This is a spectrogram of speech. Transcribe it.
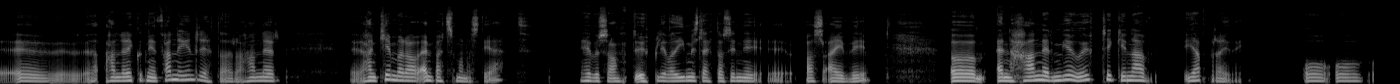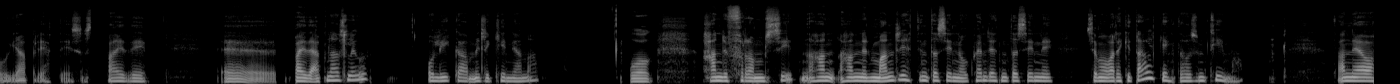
uh, hann er einhvern veginn þannig innréttaður hann er, hann kemur á ennbætsmannastjætt hefur samt upplifað ímislegt á sinni uh, bassæfi um, en hann er mjög upptekinn af jafnræði og, og, og jafnrétti bæði, bæði efnaðslegu og líka millir kynjana og hann er framsýn, hann, hann er mannréttinda sinni og hvernréttinda sinni sem var ekki dalgengt á þessum tíma. Þannig að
